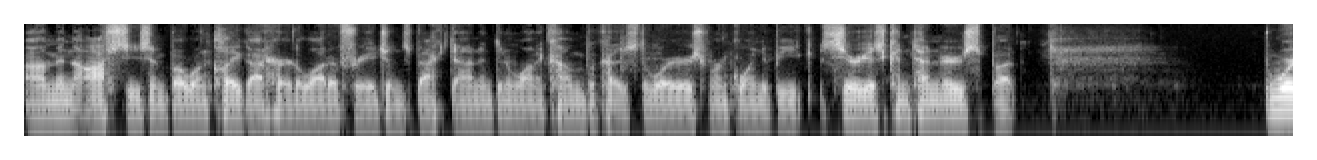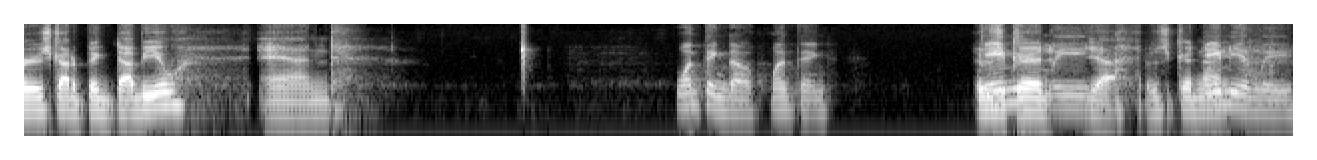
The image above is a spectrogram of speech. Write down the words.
um in the off season but when Klay got hurt a lot of free agents backed down and didn't want to come because the warriors weren't going to be serious contenders but the warriors got a big w and One thing though, one thing. it was Damion good Lee- yeah it was a good night Damion Lee.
